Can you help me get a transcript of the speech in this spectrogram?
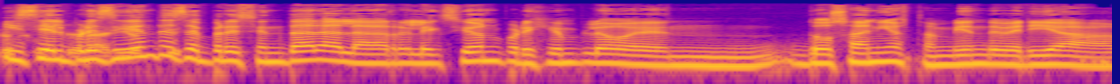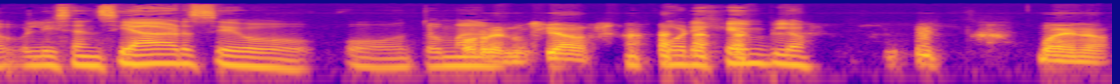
y si el presidente se presentara a la reelección, por ejemplo, en dos años, también debería licenciarse o, tomar... O renunciar. Por ejemplo. bueno,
